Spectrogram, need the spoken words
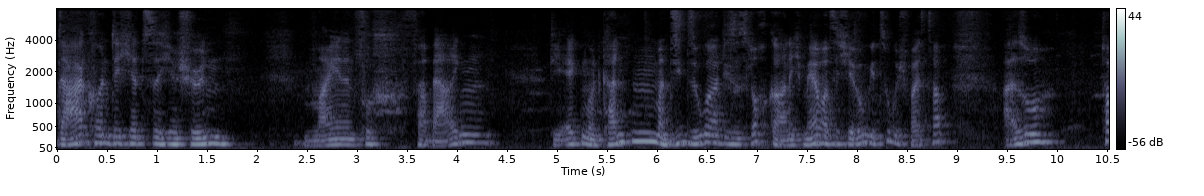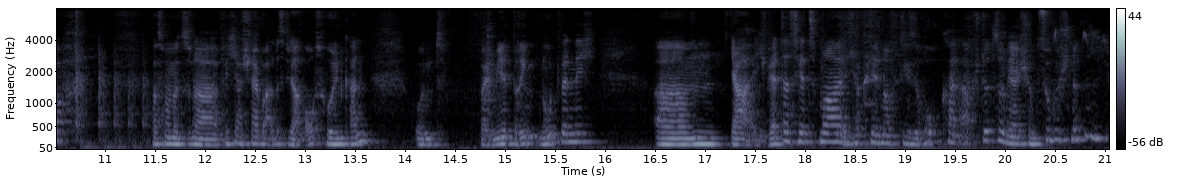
Da konnte ich jetzt hier schön meinen Fusch verbergen. Die Ecken und Kanten. Man sieht sogar dieses Loch gar nicht mehr, was ich hier irgendwie zugeschweißt habe. Also top, was man mit so einer Fächerscheibe alles wieder rausholen kann. Und bei mir dringend notwendig. Ähm, ja, ich werde das jetzt mal, ich habe hier noch diese Hochkantabstützung, die habe ich schon zugeschnitten.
